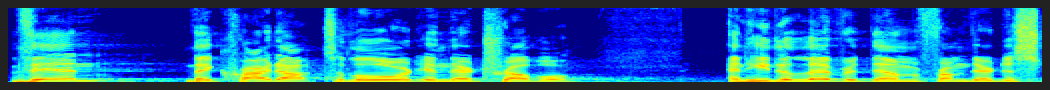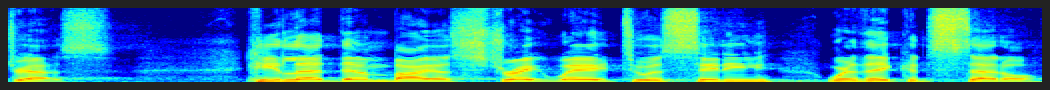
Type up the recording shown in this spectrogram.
Then they cried out to the Lord in their trouble and he delivered them from their distress. He led them by a straight way to a city where they could settle.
